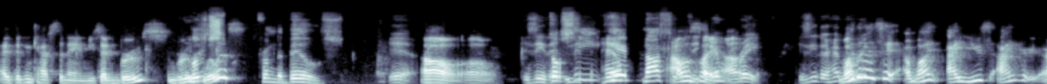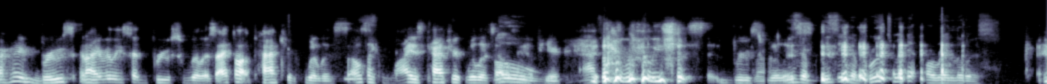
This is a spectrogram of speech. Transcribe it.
I, I didn't catch the name. You said Bruce? Bruce, Bruce. Willis? From the Bills. yeah, Oh, oh. Is either, So either see, him. here, Nasser, I was like, him or I- Ray. It's either him. What or did Ray. I say? What I used? I heard. I heard Bruce, and I really said Bruce Willis. I thought Patrick Willis. I was like, why is Patrick Willis all the way up here? After- I really just said Bruce No, Willis. It's, a, it's either Bruce Smith or Ray Lewis.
